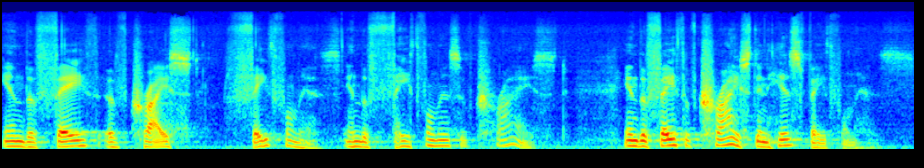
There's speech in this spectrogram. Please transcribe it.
in the faith of Christ faithfulness, in the faithfulness of Christ, in the faith of Christ in his faithfulness.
